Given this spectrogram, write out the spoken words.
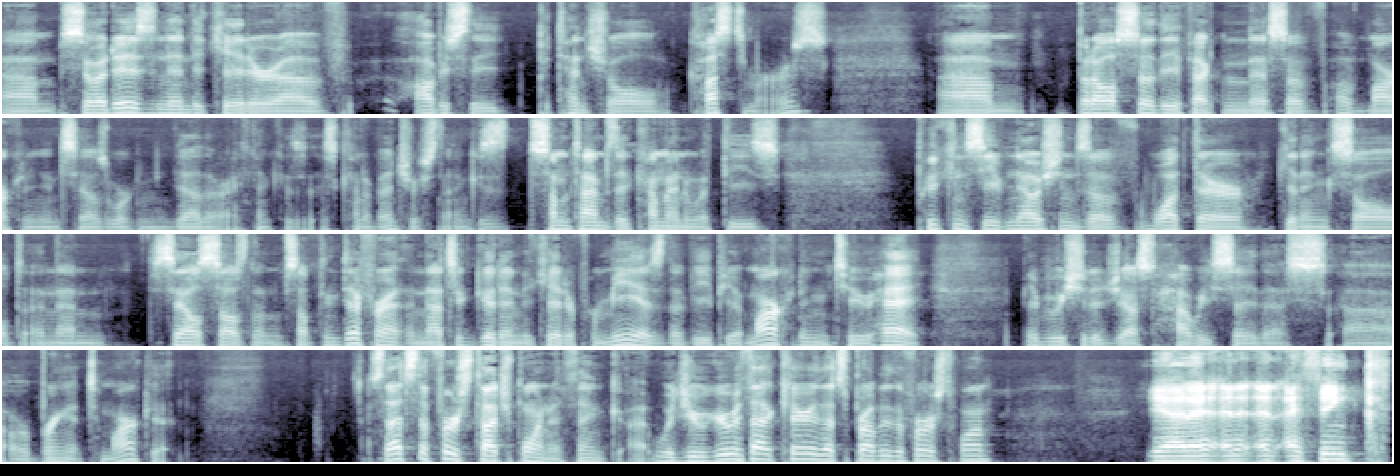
Um, so it is an indicator of obviously potential customers, um, but also the effectiveness of, of marketing and sales working together. I think is, is kind of interesting because sometimes they come in with these preconceived notions of what they're getting sold, and then sales sells them something different, and that's a good indicator for me as the VP of marketing to hey, maybe we should adjust how we say this uh, or bring it to market. So that's the first touch point. I think. Uh, Would you agree with that, Kerry? That's probably the first one. Yeah, and, I- and, and I think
